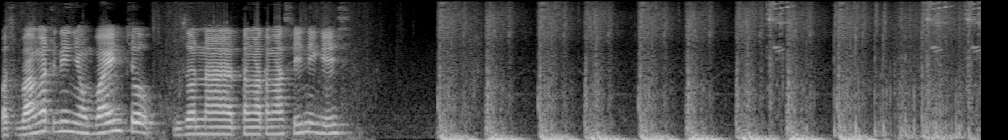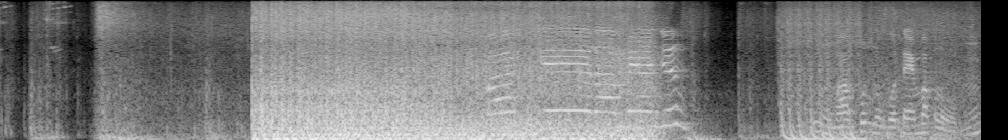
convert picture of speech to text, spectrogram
Pas banget ini nyobain, Cok. Zona tengah-tengah sini, guys. mampus lu, gua tembak lu. Hmm?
